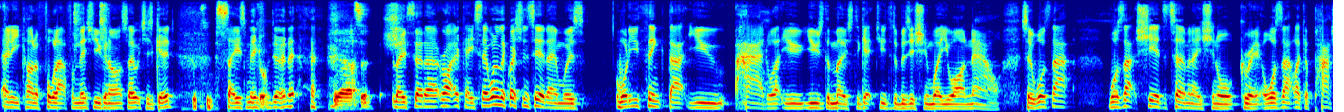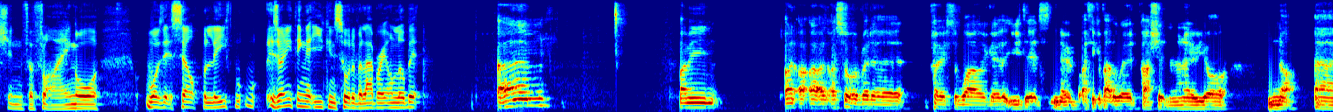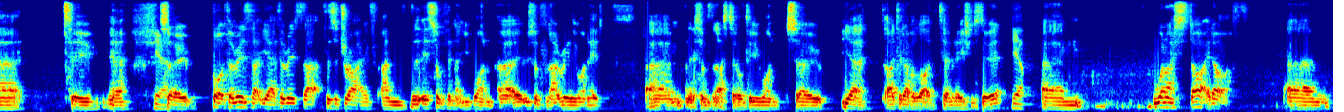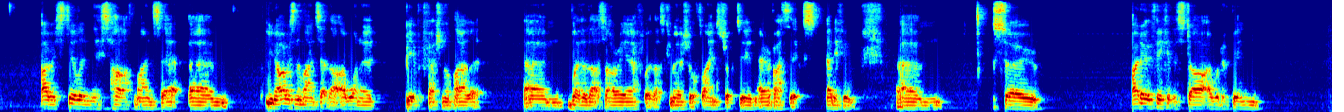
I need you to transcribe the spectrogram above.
any kind of fallout from this you can answer, which is good. Saves me from doing it. Yeah, that's it. they said, uh, right, okay. So one of the questions here then was, what do you think that you had or that you used the most to get you to the position where you are now? So was that was that sheer determination or grit, or was that like a passion for flying, or was it self belief? Is there anything that you can sort of elaborate on a little bit? Um, I mean, I, I, I sort of read a post a while ago that you did. You know, I think about the word passion, and I know you're not uh, too. Yeah. Yeah. So, but there is that. Yeah, there is that. There's a drive, and it's something that you want. Uh, it was something I really wanted, um, and it's something I still do want. So, yeah, I did have a lot of determination to do it. Yeah. Um, when I started off, um, I was still in this half mindset. Um, you know, I was in the mindset that I want to be a professional pilot, um, whether that's RAF, whether that's commercial flying instructing, aerobatics, anything. Um, so I don't think at the start I would have been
